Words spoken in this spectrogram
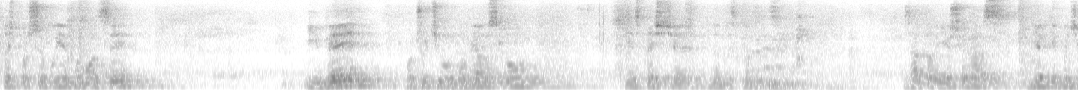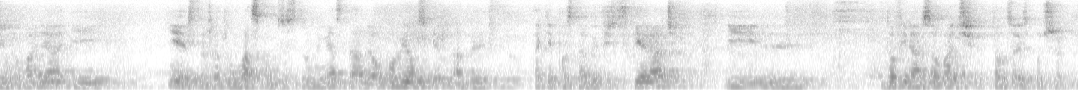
ktoś potrzebuje pomocy i Wy w poczuciu obowiązku jesteście do dyspozycji. Za to jeszcze raz wielkie podziękowania i nie jest to żadną łaską ze strony miasta, ale obowiązkiem, aby takie postawy wspierać i y, dofinansować to, co jest potrzebne.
